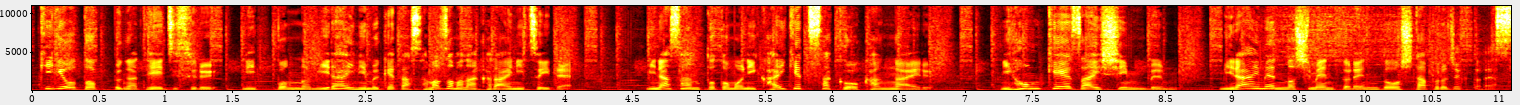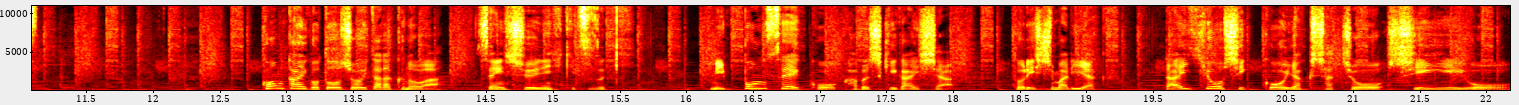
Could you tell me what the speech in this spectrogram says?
企業トップが提示する日本の未来に向けたさまざまな課題について皆さんと共に解決策を考える日本経済新聞未来面の紙面と連動したプロジェクトです。今回ご登場いただくのは先週に引き続き日本製鋼株式会社取締役代表執行役社長 CEO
